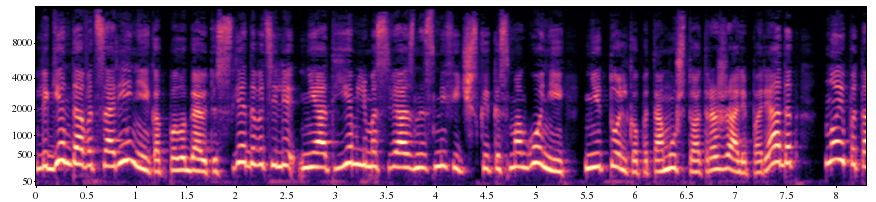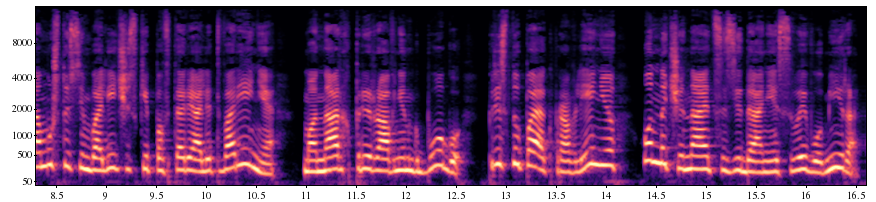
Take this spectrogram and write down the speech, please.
Легенда о воцарении, как полагают исследователи, неотъемлемо связаны с мифической космогонией не только потому, что отражали порядок, но и потому, что символически повторяли творение. Монарх приравнен к Богу, приступая к правлению, он начинает созидание своего мира.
